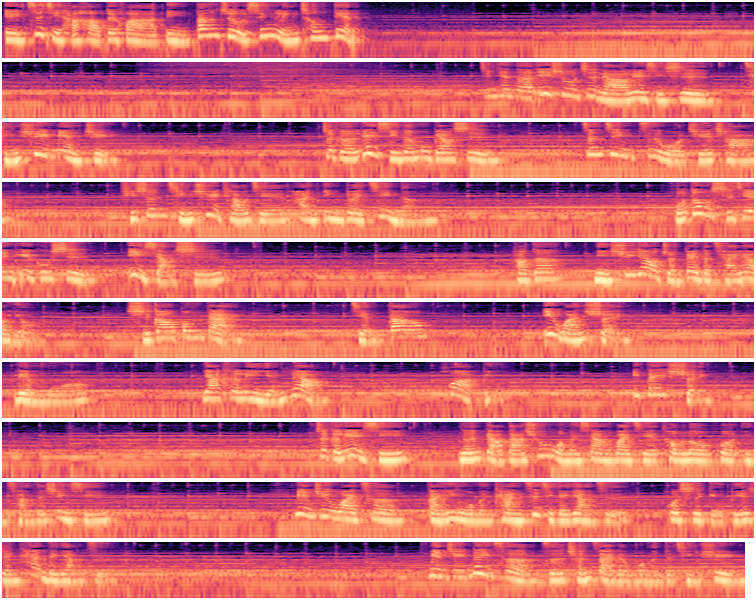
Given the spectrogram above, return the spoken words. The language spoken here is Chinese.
与自己好好对话，并帮助心灵充电。今天的艺术治疗练习是情绪面具。这个练习的目标是增进自我觉察。提升情绪调节和应对技能。活动时间预估是一小时。好的，你需要准备的材料有石膏绷带、剪刀、一碗水、脸膜、亚克力颜料、画笔、一杯水。这个练习能表达出我们向外界透露或隐藏的讯息。面具外侧反映我们看自己的样子，或是给别人看的样子；面具内侧则承载了我们的情绪。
